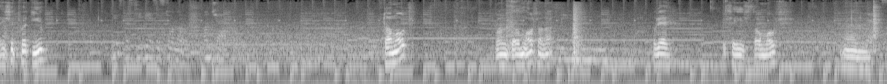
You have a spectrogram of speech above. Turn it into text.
exit first you Use this TV as a store mode. Store mode Còn store mode rồi đó Ok Let's see store mode à, Next.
